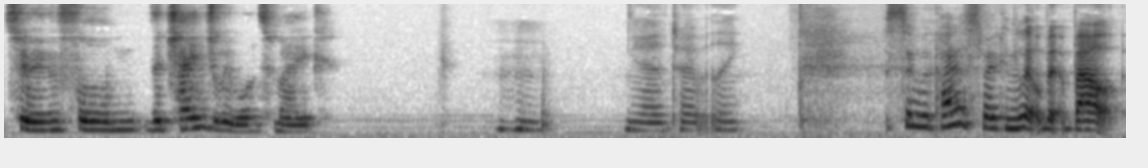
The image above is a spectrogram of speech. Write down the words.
to inform the change we want to make mm-hmm. yeah totally so we've kind of spoken a little bit about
